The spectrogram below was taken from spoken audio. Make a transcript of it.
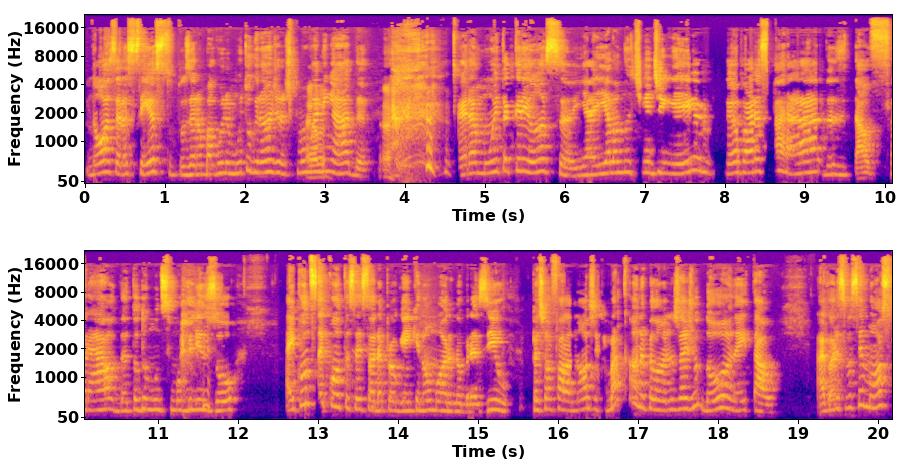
Nossa, era sextuplos, era um bagulho muito grande, era tipo uma Ela- ninhada. Era muita criança, e aí ela não tinha dinheiro, ganhou várias paradas e tal, fralda, todo mundo se mobilizou. Aí quando você conta essa história pra alguém que não mora no Brasil, a pessoa fala, nossa, que bacana, pelo menos ajudou, né, e tal. Agora, se você mostra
